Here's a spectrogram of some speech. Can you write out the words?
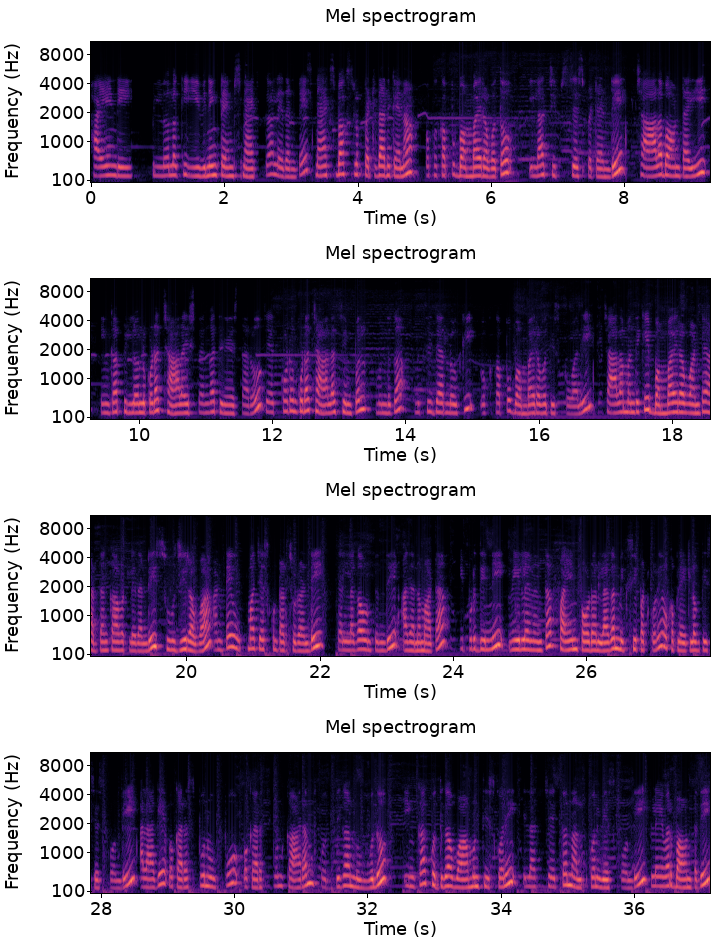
Hi అండి పిల్లలకి evening time స్నాక్స్గా లేదంటే స్నాక్స్ బాక్స్లో పెట్టడానికైనా ఒక కప్పు బొంబాయి రవ్వతో ఇలా చిప్స్ చేసి పెట్టండి. చాలా బాగుంటాయి. ఇంకా పిల్లలు కూడా చాలా ఇష్టంగా తినేస్తారు. చేసుకోవడం కూడా చాలా సింపుల్. ముందుగా మిక్సీ జార్లోకి ఒక కప్పు బొంబాయి రవ్వ తీసుకోవాలి. చాలా మందికి బొంబాయి రవ్వ అంటే అర్థం కావట్లేదండి. సూజీ రవ్వ అంటే ఉప్మా చేసుకుంటారు చూడండి. తెల్లగా ఉంటుంది అదనమాట ఇప్పుడు దీన్ని వీలైనంత ఫైన్ పౌడర్ లాగా మిక్సీ పట్టుకొని ఒక ప్లేట్లోకి తీసేసుకోండి. అలాగే ఒక అర స్పూన్ ఉప్పు ఒక అర స్పూన్ కారం కొద్దిగా నువ్వులు ఇంకా కొద్దిగా వామును తీసుకొని ఇలా చేత్తో నలుపుకొని వేసుకోండి. ఫ్లేవర్ బాగుంటుంది.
